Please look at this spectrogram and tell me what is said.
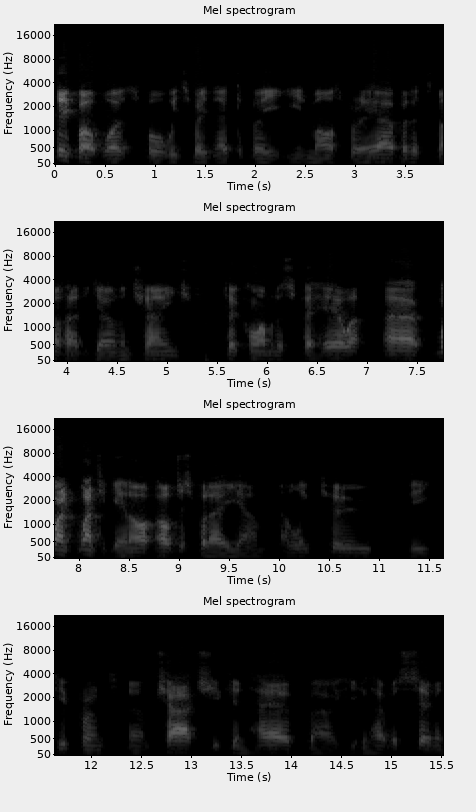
default was for wind speed and that to be in miles per hour, but it's not hard to go in and change to kilometres per hour. Uh, once, once again, I'll, I'll just put a, um, a link to the different um, charts you can have. Uh, you can have a seven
